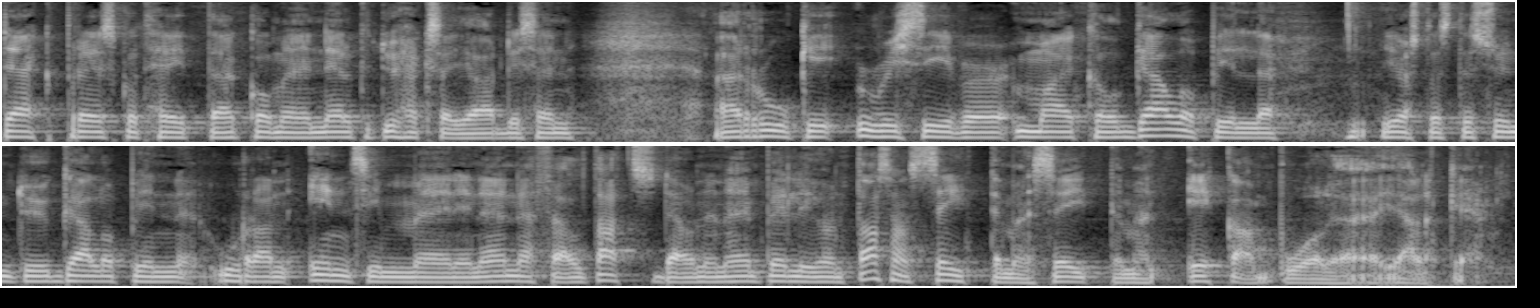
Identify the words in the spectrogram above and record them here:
Dak Prescott heittää komeen 49-jardisen rookie receiver Michael Gallopille, josta sitten syntyy Gallopin uran ensimmäinen NFL touchdown ja näin peli on tasan 7-7 ekan puoliajan jälkeen.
